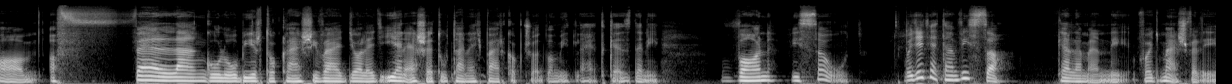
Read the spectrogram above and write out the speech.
a, a fellángoló birtoklási vágyjal egy ilyen eset után egy párkapcsolatban mit lehet kezdeni. Van visszaút? Vagy egyáltalán vissza kell menni, vagy másfelé?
